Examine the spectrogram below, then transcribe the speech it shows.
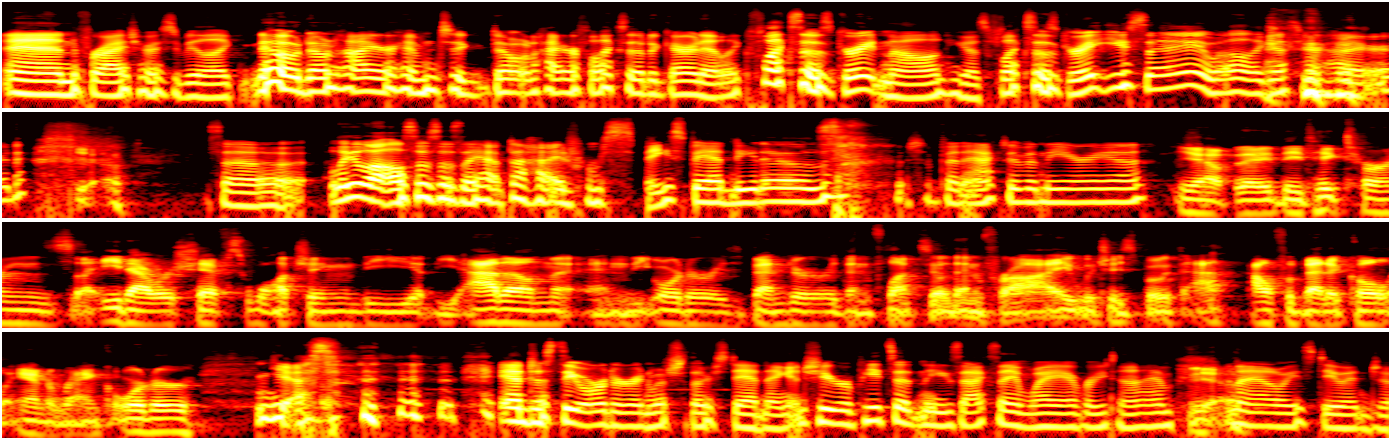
and Fry tries to be like, no, don't hire him to, don't hire Flexo to guard it. Like Flexo's great and all, and he goes, Flexo's great, you say? Well, I guess you're hired. Yeah. So Leela also says they have to hide from space banditos, which have been active in the area. Yeah, they, they take turns, uh, eight hour shifts watching the the atom, and the order is Bender, then Flexo, then Fry, which is both a- alphabetical and rank order. Yes, and just the order in which they're standing, and she repeats it in the exact same way every time. Yeah. And I always do enjoy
